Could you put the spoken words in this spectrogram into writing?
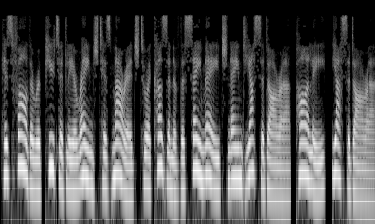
his father reputedly arranged his marriage to a cousin of the same age named Yasodhara Pali, Yasodhara.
